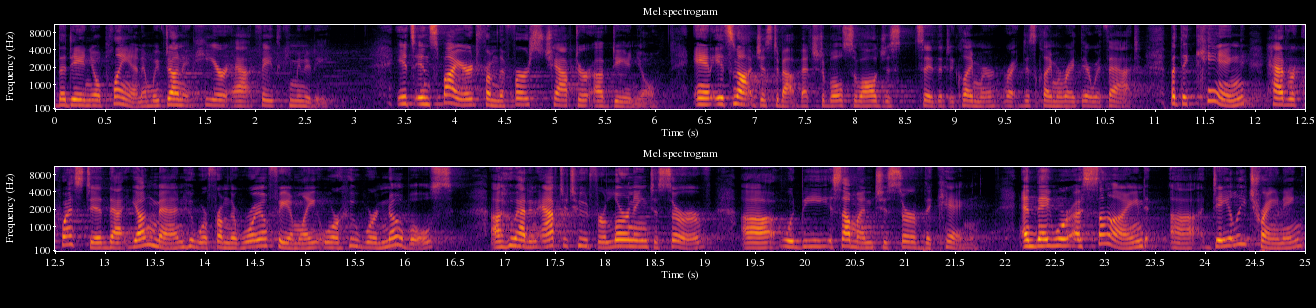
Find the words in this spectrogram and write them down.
the Daniel Plan, and we've done it here at Faith Community. It's inspired from the first chapter of Daniel, and it's not just about vegetables, so I'll just say the disclaimer right, disclaimer right there with that. But the king had requested that young men who were from the royal family or who were nobles uh, who had an aptitude for learning to serve uh, would be summoned to serve the king. And they were assigned uh, daily training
